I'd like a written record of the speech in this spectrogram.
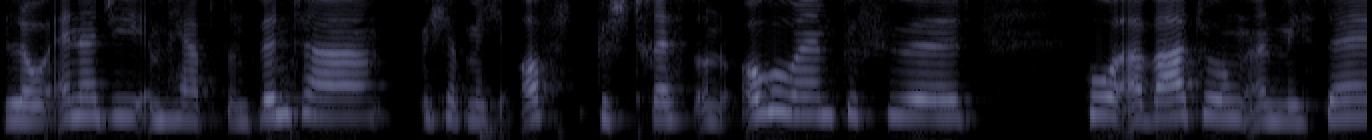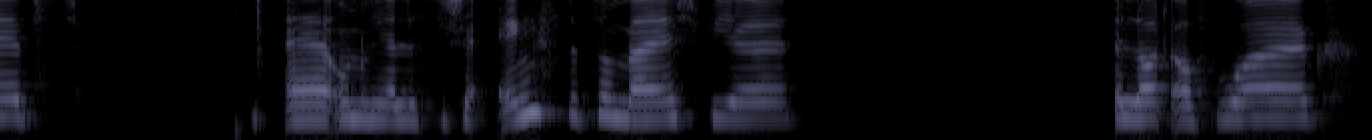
Low Energy im Herbst und Winter. Ich habe mich oft gestresst und overwhelmed gefühlt, hohe Erwartungen an mich selbst, äh, unrealistische Ängste zum Beispiel, a lot of work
